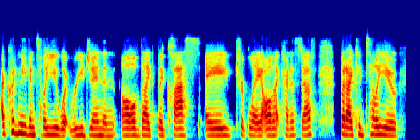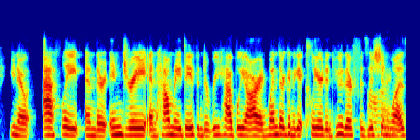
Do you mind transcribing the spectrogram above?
I couldn't even tell you what region and all of like the class A, AAA, all that kind of stuff. But I could tell you, you know, athlete and their injury and how many days into rehab we are and when they're going to get cleared and who their physician right. was.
